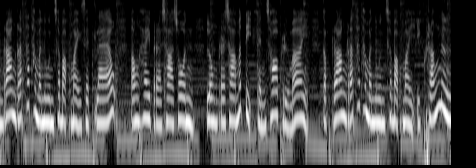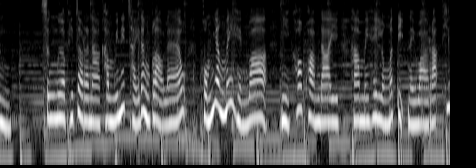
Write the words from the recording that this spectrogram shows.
ำร่างรัฐธรรมนูญฉบับใหม่เสร็จแล้ว ต้องให้ประชาชน ลงประชามติเห็นชอบหรือไม่ กับร่างรัฐธรรมนูญฉบับใหม่อีกครั้งหนึ่ง ซึ่งเมื่อพิจารณาคำวินิจฉัยดังกล่าวแล้ว ผมยังไม่เห็นว่ามีข้อความใดห้ามไม่ให้ลงมติในวาระที่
